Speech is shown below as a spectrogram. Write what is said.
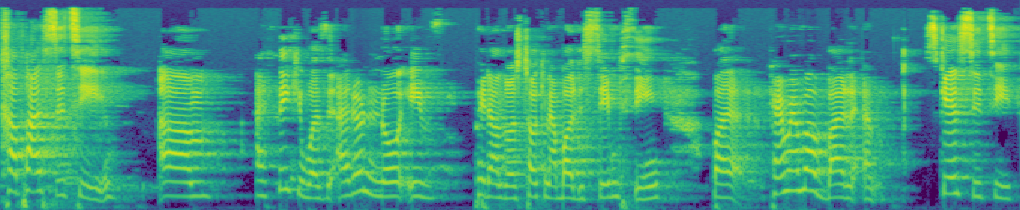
capacity. Um, I think it was, I don't know if Peter was talking about the same thing, but can you remember um, City?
